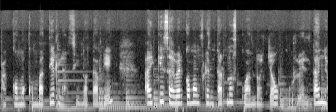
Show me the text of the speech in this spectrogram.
a cómo combatirla, sino también hay que saber cómo enfrentarnos cuando ya ocurrió el daño.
